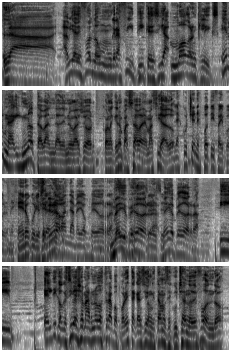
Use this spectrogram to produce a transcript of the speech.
la había de fondo un graffiti que decía Modern Clicks. Era una ignota banda de Nueva York con la que no pasaba demasiado. La escuché en Spotify porque me generó curiosidad. Una banda medio pedorra. Medio pedorra, medio pedorra. Y el disco que se iba a llamar Nuevos Trapos por esta canción que estamos escuchando de fondo.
